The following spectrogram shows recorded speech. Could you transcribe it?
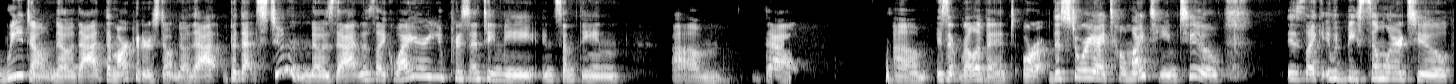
we don't know that. The marketers don't know that. But that student knows that and is like why are you presenting me in something um, that um, isn't relevant. Or the story I tell my team too is like it would be similar to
